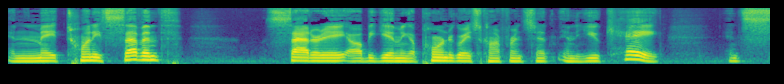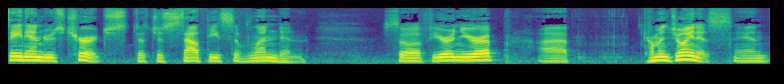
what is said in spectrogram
And May 27th, Saturday, I'll be giving a Porn to Grace conference in, in the UK in St. Andrew's Church, that's just southeast of London. So if you're in Europe, uh, come and join us. And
